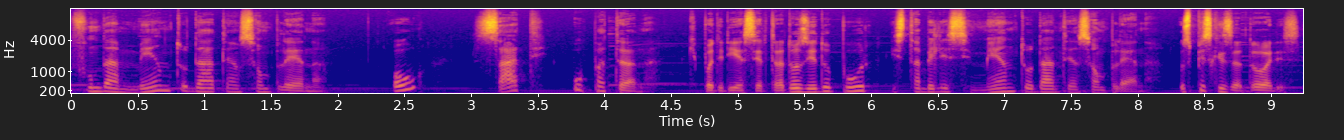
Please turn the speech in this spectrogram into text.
fundamento da atenção plena, ou Sat Upatana, que poderia ser traduzido por estabelecimento da atenção plena. Os pesquisadores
